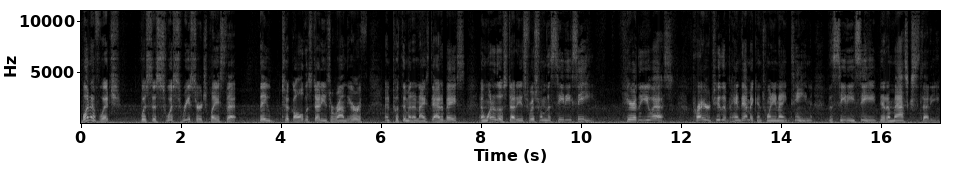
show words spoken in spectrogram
One of which was this Swiss research place that they took all the studies around the earth and put them in a nice database. And one of those studies was from the CDC here in the US. Prior to the pandemic in 2019, the CDC did a mask study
